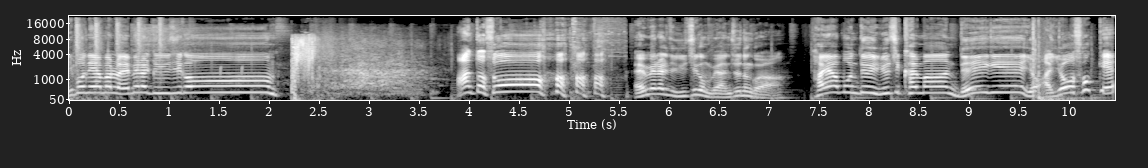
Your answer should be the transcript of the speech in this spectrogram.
이번에야말로 에메랄드 유지검. 안 떴어! 에메랄드 유지검 왜안 주는 거야? 다이아몬드 유지칼만 4개, 여, 아, 6개!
